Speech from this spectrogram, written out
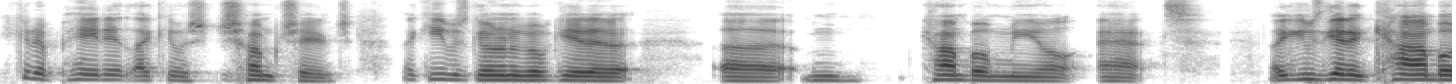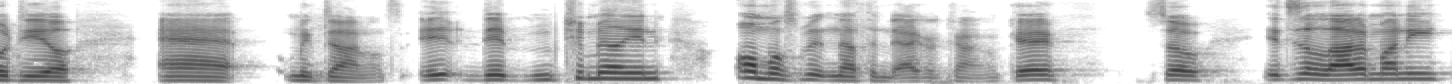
He could have paid it like it was chump change, like he was going to go get a, a combo meal at, like he was getting combo deal at McDonald's. It did two million almost meant nothing to Aga Khan. Okay, so it's a lot of money,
